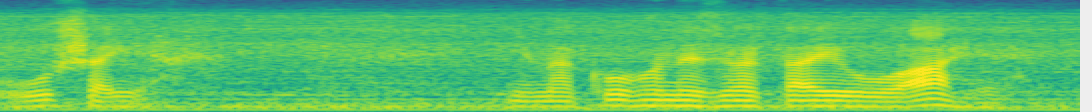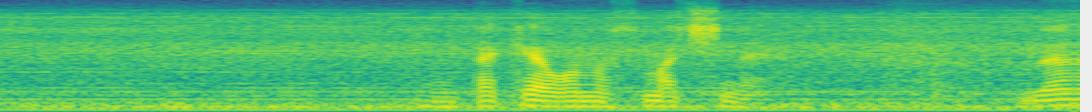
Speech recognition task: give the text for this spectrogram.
Кушає. Ні на кого не звертає уваги. Таке воно смачне. Да?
